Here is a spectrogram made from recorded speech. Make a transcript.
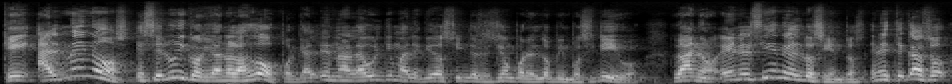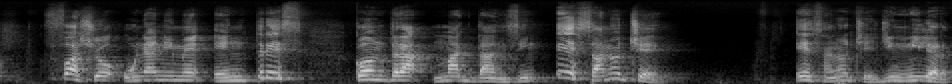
que al menos es el único que ganó las dos, porque a la última le quedó sin decisión por el doping positivo. Ganó en el 100 y en el 200. En este caso, falló unánime en 3 contra McDancing. Esa noche, esa noche, Jim Miller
